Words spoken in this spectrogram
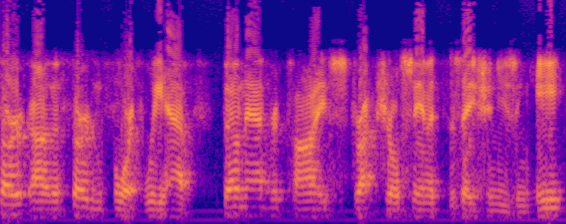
third? Uh, the third and fourth, we have don't advertise structural sanitization using heat.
